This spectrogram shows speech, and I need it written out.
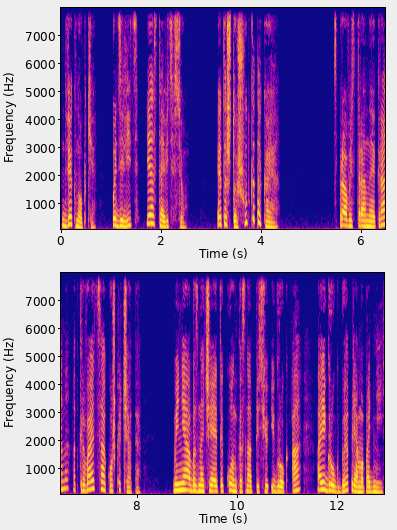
две кнопки: поделить и оставить все. Это что, шутка такая? С правой стороны экрана открывается окошко чата. Меня обозначает иконка с надписью игрок А, а игрок Б прямо под ней.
